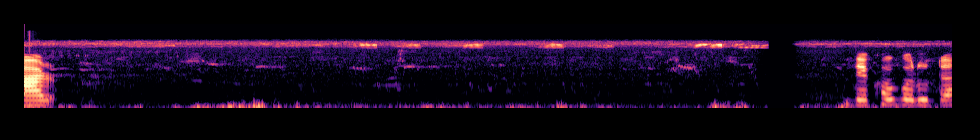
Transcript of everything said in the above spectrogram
আর দেখো গরুটা।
